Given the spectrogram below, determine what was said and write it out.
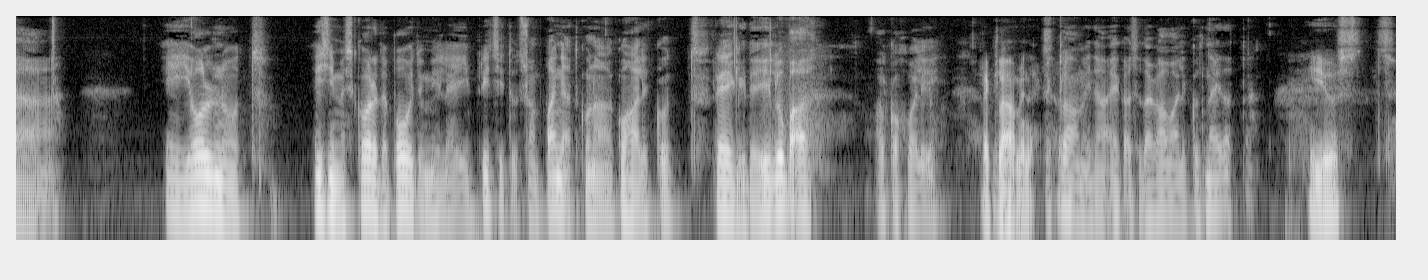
äh, ei olnud esimest korda poodiumil ei pritsitud šampanjat, kuna kohalikud reeglid ei luba alkoholi reklaamida, reklaamida ega seda ka avalikult näidata. just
